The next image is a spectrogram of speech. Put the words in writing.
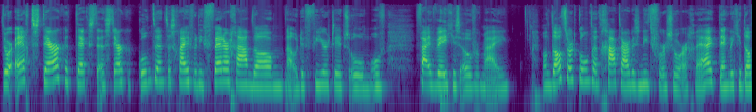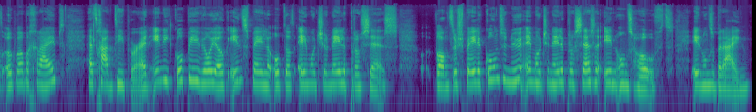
door echt sterke teksten en sterke content te schrijven die verder gaan dan, nou, de vier tips om of vijf weetjes over mij. Want dat soort content gaat daar dus niet voor zorgen. Hè? Ik denk dat je dat ook wel begrijpt. Het gaat dieper. En in die copy wil je ook inspelen op dat emotionele proces. Want er spelen continu emotionele processen in ons hoofd, in ons brein.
